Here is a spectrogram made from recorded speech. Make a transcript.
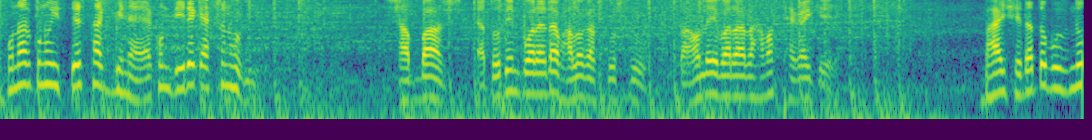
এখন আর কোনো স্পেস থাকবি না, এখন ডিরেক্ট অ্যাকশন হবি। সাব্বাস, এতদিন পর এটা ভালো কাজ করছ, তাহলে এবার আর আমার ঠেকাই কে? ভাই, সেটা তো বুঝনু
